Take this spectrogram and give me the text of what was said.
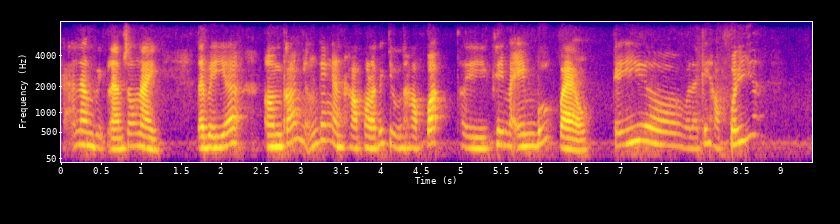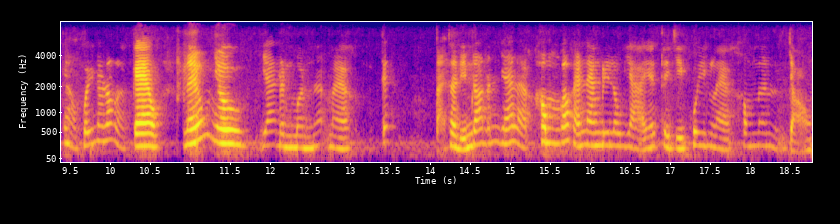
khả năng việc làm sau này. Tại vì á um, có những cái ngành học hoặc là cái trường học á thì khi mà em bước vào cái uh, gọi là cái học phí á, cái học phí nó rất là cao. Nếu như gia đình mình á, mà cái tại thời điểm đó đánh giá là không có khả năng đi lâu dài á, thì chị khuyên là không nên lựa chọn.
